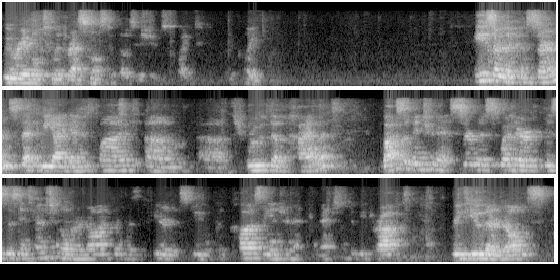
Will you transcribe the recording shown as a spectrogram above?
we were able to address most of those issues quite quickly. These are the concerns that we identified um, uh, through the pilot. Loss of internet service, whether this is intentional or not, there was a fear that student could cause the internet connection to be dropped, review their notes,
